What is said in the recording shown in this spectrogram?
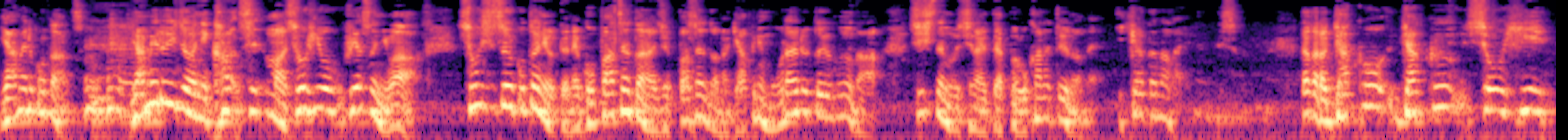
やめることなんですよ。やめる以上にかんし、まあ消費を増やすには、消費することによってね、5%なら10%なら逆にもらえるというふうなシステムをしないと、やっぱりお金というのはね、行き当たらないんですよ。だから逆を、逆消費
